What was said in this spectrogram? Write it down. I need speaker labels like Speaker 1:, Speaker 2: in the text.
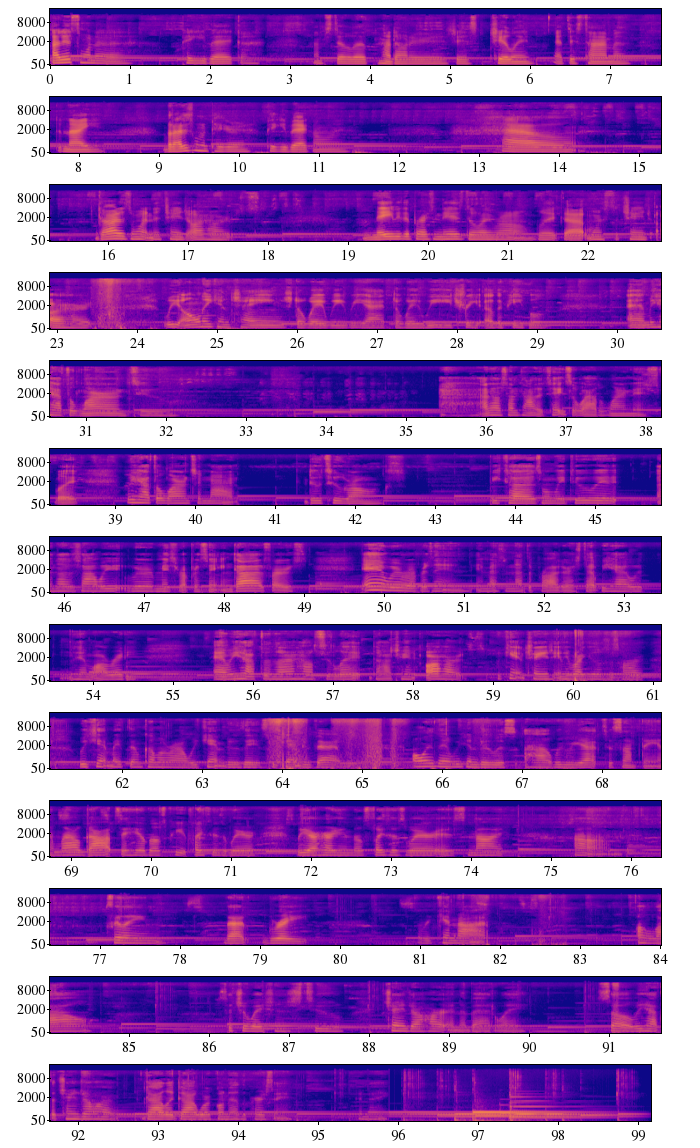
Speaker 1: I just want to piggyback. I'm still up. My daughter is just chilling at this time of the night. But I just want to piggyback on how God is wanting to change our hearts. Maybe the person is doing wrong, but God wants to change our hearts. We only can change the way we react, the way we treat other people. And we have to learn to. I know sometimes it takes a while to learn this, but we have to learn to not do two wrongs. Because when we do it another time, we, we're misrepresenting God first, and we're representing and messing up the progress that we have with Him already. And we have to learn how to let God change our hearts. We can't change anybody else's heart. We can't make them come around. We can't do this. We can't do that. Only thing we can do is how we react to something and allow God to heal those places where we are hurting, those places where it's not um, feeling that great. We cannot allow situations to change our heart in a bad way. So we have to change our heart. God let God work on the other person. Good night.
